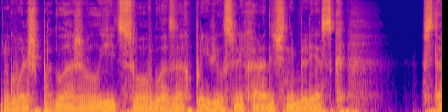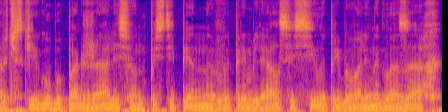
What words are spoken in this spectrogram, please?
Гольш поглаживал яйцо, в глазах появился лихорадочный блеск. Старческие губы поджались, он постепенно выпрямлялся, силы прибывали на глазах.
